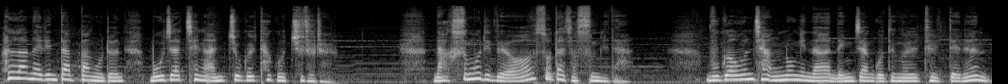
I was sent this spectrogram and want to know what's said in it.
흘러내린 땀방울은 모자챙 안쪽을 타고 주르르 낙수물이 되어 쏟아졌습니다. 무거운 장롱이나 냉장고 등을 들 때는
